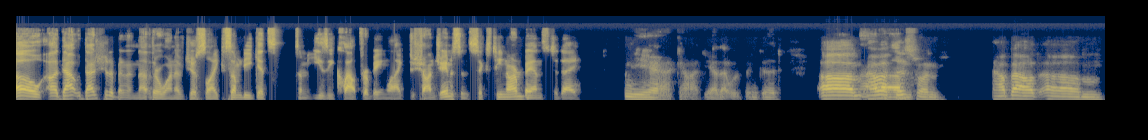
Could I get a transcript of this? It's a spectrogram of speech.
Oh, uh, that that should have been another one of just like somebody gets some easy clout for being like D'Shawn Jamison, 16 armbands today. Yeah, God, yeah, that would have been good. Um, how about Um, this one? How about um,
